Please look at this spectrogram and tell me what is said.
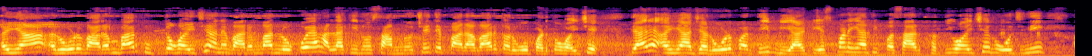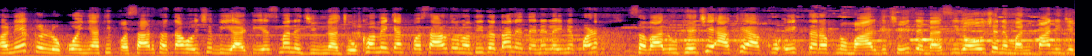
અહીંયા રોડ વારંવાર તૂટતો હોય છે અને વારંવાર લોકોએ હાલાકીનો સામનો છે તે પારાવાર કરવો પડતો હોય છે. ત્યારે અહીંયા જ્યાં રોડ પરથી બીઆરટીએસ પણ અહીંયાથી પસાર થતી હોય છે. રોજની અનેક લોકો અહીંયાથી પસાર થતા હોય છે બીઆરટીએસમાં અને જીવના જોખમે ક્યાંક પસાર તો નથી થતા ને તેને લઈને પણ સવાલ ઉઠે છે. આખે આખો એક તરફનો માર્ગ છે તે બેસી ગયો છે ને મનપાની જે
